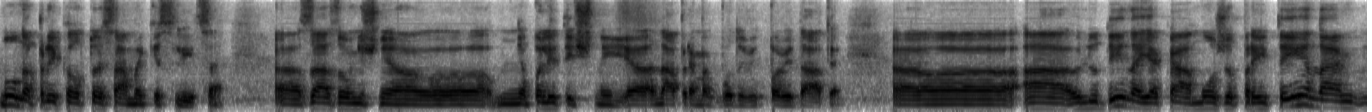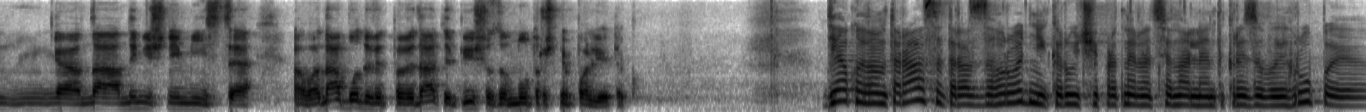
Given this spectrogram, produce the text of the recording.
Ну, наприклад, той самий Кисліця е, за зовнішньополітичний е, напрямок буде відповідати. А людина, яка може прийти на, на нинішнє місце, вона буде відповідати більше за внутрішню політику. Дякую вам, Тарасе. Тарас Загородній, керуючий партнер національної антикризової групи.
